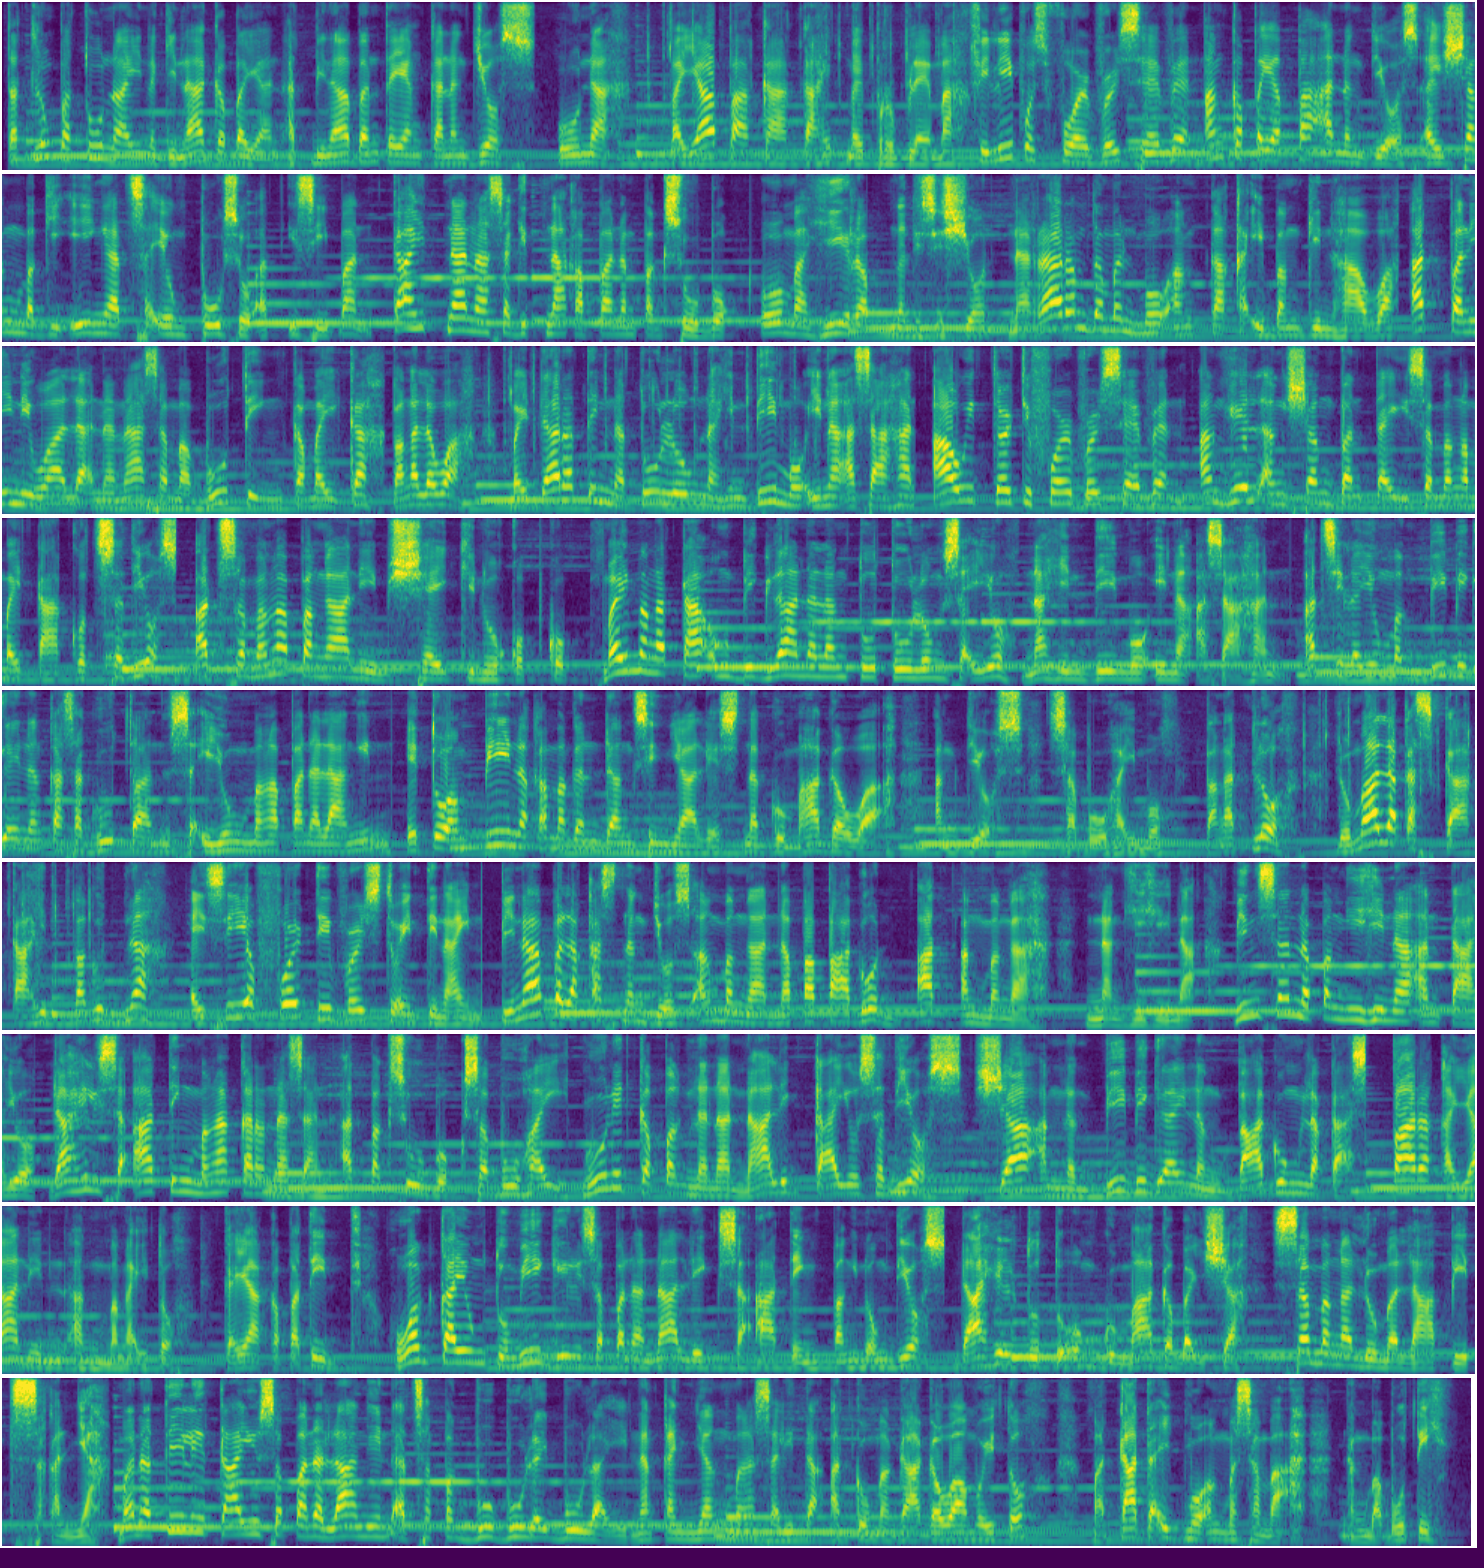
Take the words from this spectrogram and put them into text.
Tatlong patunay na ginagabayan at binabantayan ka ng Diyos. Una, payapa ka kahit may problema. Filipos 4 verse 7, Ang kapayapaan ng Diyos ay siyang mag-iingat sa iyong puso at isipan. Kahit na nasa gitna ka pa ng pagsubok o mahirap na desisyon, nararamdaman mo ang kakaibang ginhawa at paniniwala na nasa mabuting kamay ka. Pangalawa, may darating na tulong na hindi mo inaasahan. Awit 34 verse 7, Anghel ang siyang bantay sa mga may takot sa Diyos at sa mga panganib siya'y kinukupkup. May mga taong bigla na lang tutulong sa iyo na hindi mo inaasahan at sila yung magbibigay ng kasagutan sa iyong mga panalangin. Ito ang pinakamagandang sinyales na gumagawa ang Diyos sa buhay mo. Pangatlo, lumalakas ka kahit pagod na. Isaiah 40 verse 29. Pinapalakas ng Diyos ang mga napapagod at ang mga nanghihina. Minsan napanghihinaan tayo dahil sa ating mga karanasan at pagsubok sa buhay. Ngunit kapag nananalig tayo sa Diyos, Siya ang nagbibigay ng bagong lakas para kayanin ang mga ito. Kaya kapatid, huwag tayong tumigil sa pananalig sa ating Panginoong Diyos dahil totoong gumagabay siya sa mga lumalapit sa Kanya. Manatili tayo sa panalangin at sa pagbubulay-bulay ng Kanyang mga salita at kung magagawa mo ito, madadaig mo ang masama ng mabuti.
